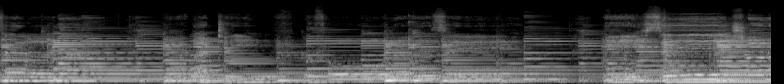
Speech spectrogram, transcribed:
Felder, über tiefgefrorene Seen. Ich seh schon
